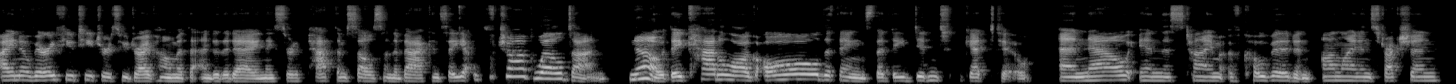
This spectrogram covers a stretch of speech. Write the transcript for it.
I know very few teachers who drive home at the end of the day and they sort of pat themselves on the back and say, Yeah, job well done. No, they catalog all the things that they didn't get to. And now, in this time of COVID and online instruction,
